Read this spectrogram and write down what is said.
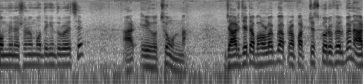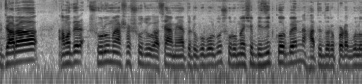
কম্বিনেশনের মধ্যে কিন্তু রয়েছে। আর এই হচ্ছে উন্না যার যেটা ভালো লাগবে আপনারা পারচেস করে ফেলবেন। আর যারা আমাদের শোরুমে আসার সুযোগ আছে, আমি এতটুকু বলব শোরুমে এসে ভিজিট করবেন, হাতে ধরে প্রোডাক্টগুলো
